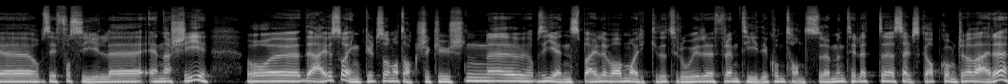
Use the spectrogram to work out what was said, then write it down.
uh, si, fossil energi. Og Det er jo så enkelt som at aksjekursen si, gjenspeiler hva markedet tror fremtidig kontantstrømmen til et selskap kommer til å være.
